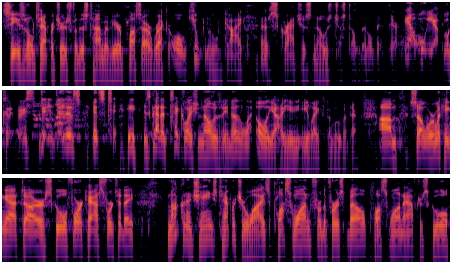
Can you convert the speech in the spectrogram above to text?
seasonal temperatures for this time of year, plus our record. Oh, cute little guy. Uh, scratch his nose just a little bit there. Yeah, oh, yeah, look at it. It's, it's, it's he, has got a ticklish nose and he doesn't like, oh, yeah, he, he likes to move it there. Um, so we're looking at our school forecast for today. Not going to change temperature wise, plus one for the first bell, plus one after school,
